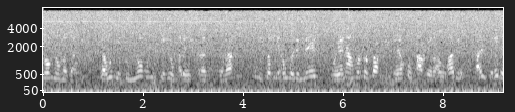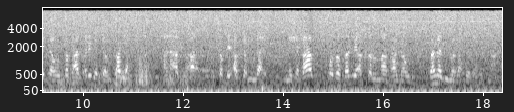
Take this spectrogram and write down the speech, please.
صوم يوم داود داود يصوم يوم ويفطر يوم عليه الصلاة والسلام. ويصلي أول الليل وينام وسطه ويقوم آخره. هذه هذه طريقة داود تفعل طريقة داود قال لا أنا أستطيع أكثر من ذلك. أنا شباب وبصلي أكثر مما افعل داود فندم بعد ذلك. نعم.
